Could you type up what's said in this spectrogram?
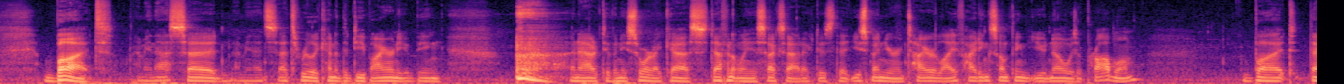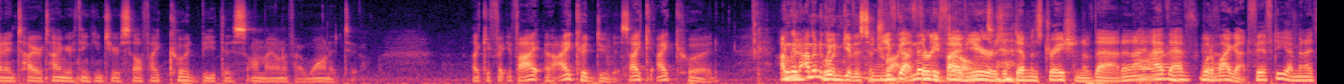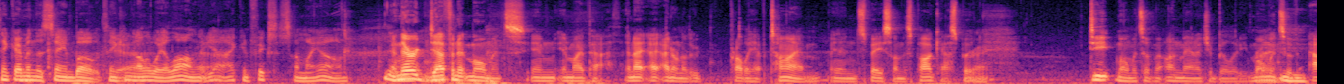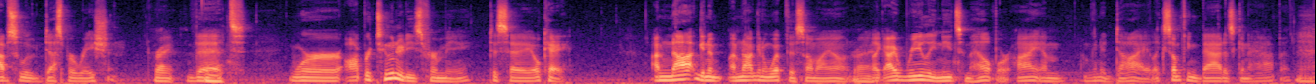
But I mean, that said, I mean, that's that's really kind of the deep irony of being an addict of any sort, I guess. Definitely a sex addict is that you spend your entire life hiding something that you know is a problem but that entire time you're thinking to yourself, I could beat this on my own if I wanted to. Like if if I if I could do this, I could. I'm gonna I'm gonna go ahead and give this a try. You've got and then you 35 years of demonstration of that, and I, right, have what have. I got? 50. I mean, I think I'm in the same boat, thinking Yeah, all the way along that yeah. yeah, I can fix this on my own. And there are definite moments in in my path, and I I, I don't know that we probably have time and space on this podcast, but right, deep moments of unmanageability, moments Mhm. of absolute desperation right. that were opportunities for me to say, okay, I'm not gonna I'm not gonna whip this on my own. Right. Like I really need some help, or I am I'm gonna die. Like something bad is gonna happen. Yeah.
